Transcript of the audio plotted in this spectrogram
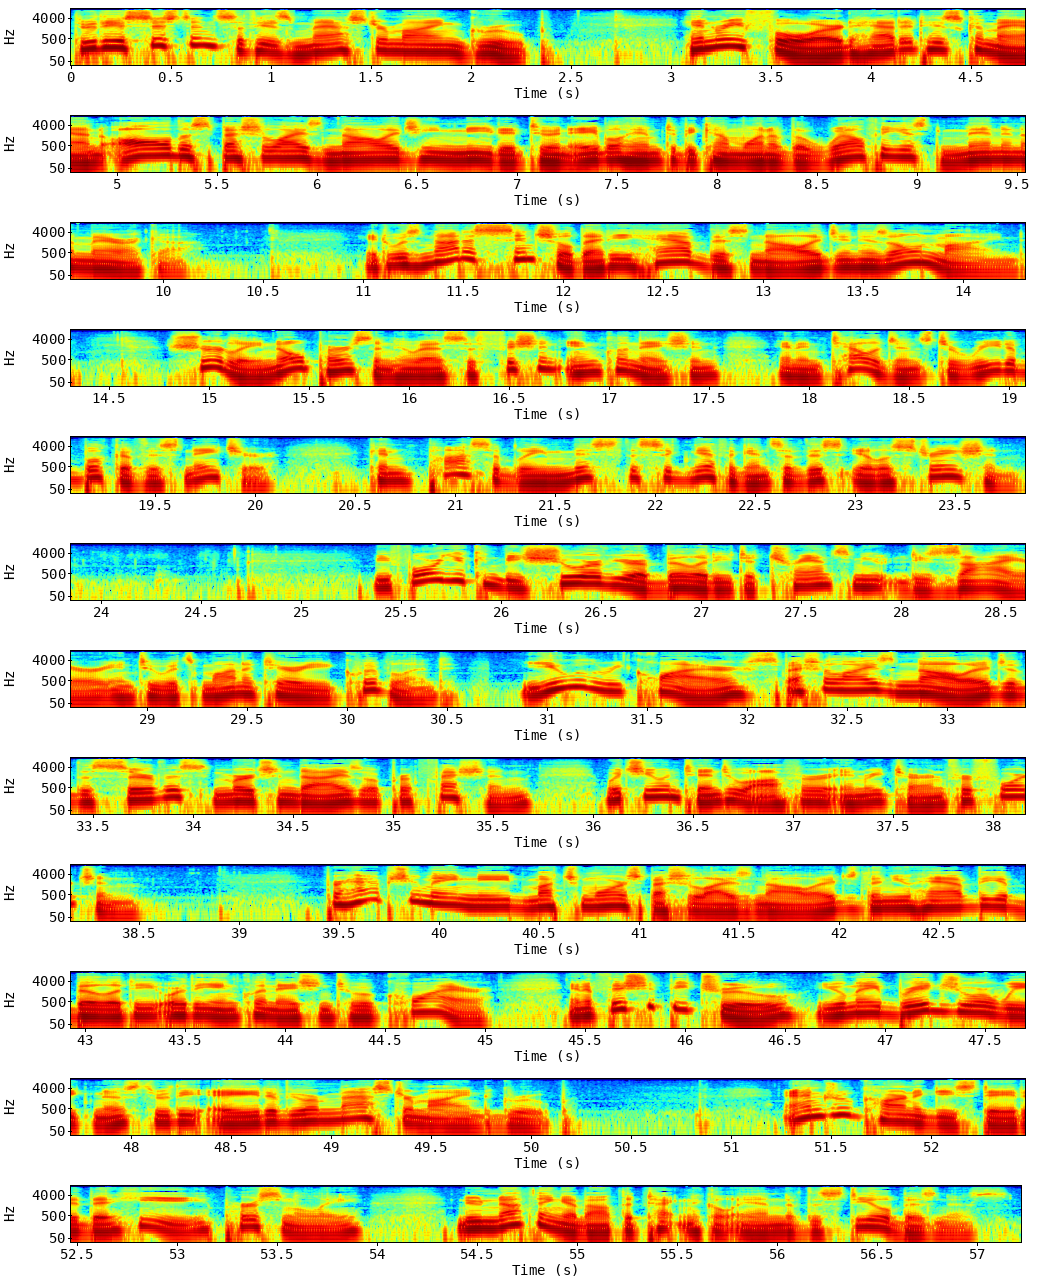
Through the assistance of his mastermind group, Henry Ford had at his command all the specialized knowledge he needed to enable him to become one of the wealthiest men in America. It was not essential that he have this knowledge in his own mind. Surely no person who has sufficient inclination and intelligence to read a book of this nature can possibly miss the significance of this illustration. Before you can be sure of your ability to transmute desire into its monetary equivalent, you will require specialized knowledge of the service, merchandise, or profession which you intend to offer in return for fortune. Perhaps you may need much more specialized knowledge than you have the ability or the inclination to acquire, and if this should be true, you may bridge your weakness through the aid of your mastermind group. Andrew Carnegie stated that he, personally, knew nothing about the technical end of the steel business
